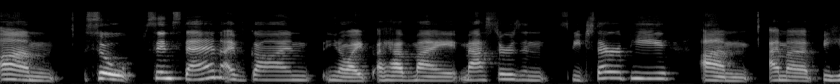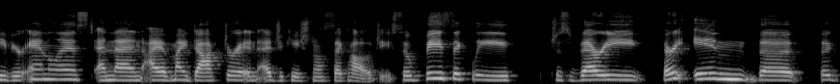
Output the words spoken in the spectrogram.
Um so since then I've gone, you know, I I have my masters in speech therapy. Um I'm a behavior analyst and then I have my doctorate in educational psychology. So basically just very very in the the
